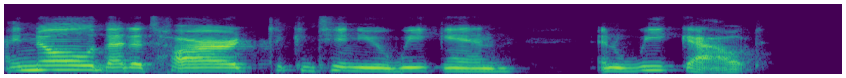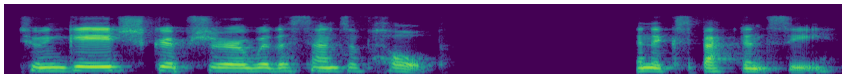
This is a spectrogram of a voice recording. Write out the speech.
I know that it's hard to continue week in and week out to engage scripture with a sense of hope and expectancy.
